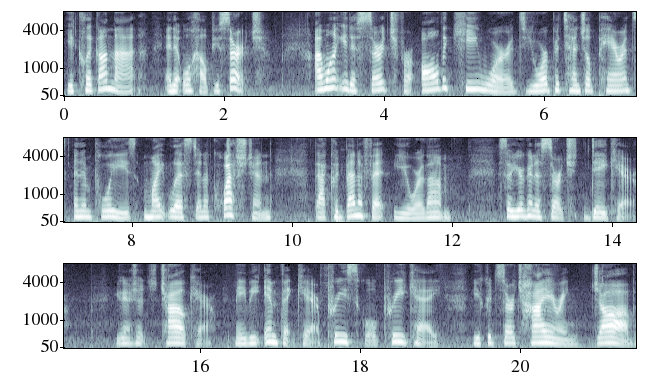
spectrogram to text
You click on that, and it will help you search. I want you to search for all the key words your potential parents and employees might list in a question that could benefit you or them. So you're going to search daycare, you're going to search childcare, maybe infant care, preschool, pre K. You could search hiring, job,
